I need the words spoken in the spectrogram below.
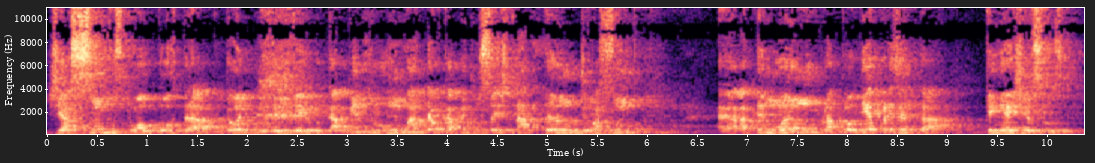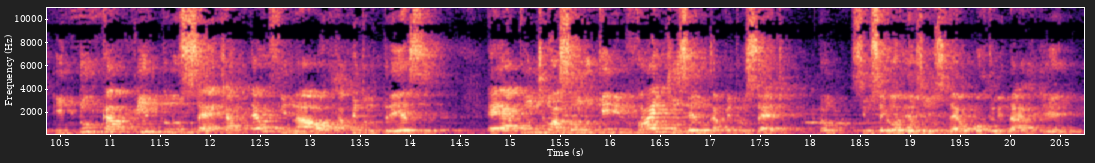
de assuntos que o autor trata. Então ele, ele veio do capítulo 1 até o capítulo 6 tratando de um assunto, é, atenuando para poder apresentar quem é Jesus. E do capítulo 7 até o final, capítulo 13, é a continuação do que ele vai dizer no capítulo 7. Então, se o Senhor Deus nos der a oportunidade de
